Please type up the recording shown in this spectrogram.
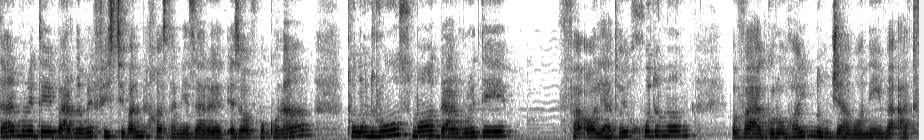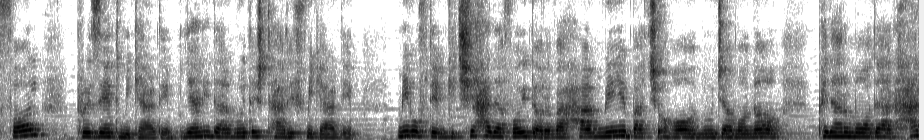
در مورد برنامه فستیوال می‌خواستم یه ذره اضافه بکنم. تو اون روز ما در مورد فعالیت های خودمون و گروه های نوجوانی و اطفال پرزنت می کردیم یعنی در موردش تعریف می کردیم می گفتیم که چه هدفهایی داره و همه بچه ها نوجوان ها پدر مادر هر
